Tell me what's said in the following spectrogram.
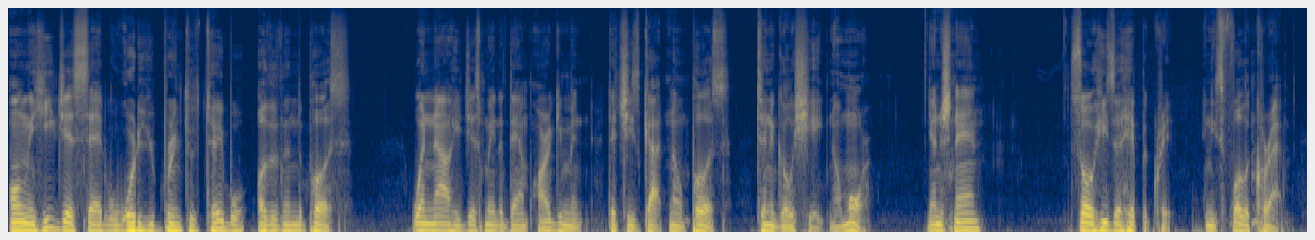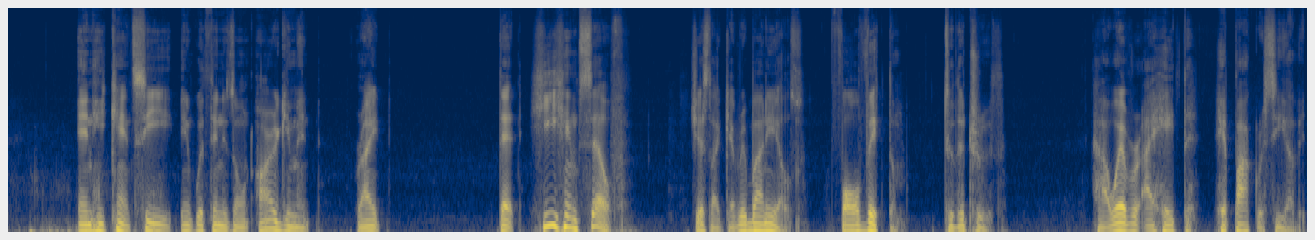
Only he just said, Well, what do you bring to the table other than the puss? When now he just made a damn argument that she's got no puss to negotiate no more. You understand? So he's a hypocrite and he's full of crap. And he can't see it within his own argument, right? That he himself, just like everybody else, fall victim to the truth. However, I hate the hypocrisy of it,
